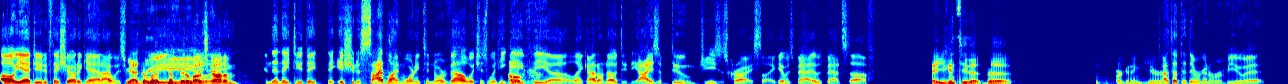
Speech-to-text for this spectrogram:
Oh yeah, dude. If they show it again, I was yeah. Deloach really... comes in. Deloach got him. And then they do they they issued a sideline warning to Norvell, which is when he oh, gave oh, the uh like I don't know, dude, the eyes of doom. Jesus Christ, like it was bad. It was bad stuff. Yeah, you can see the the targeting here. I thought that they were going to review it.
